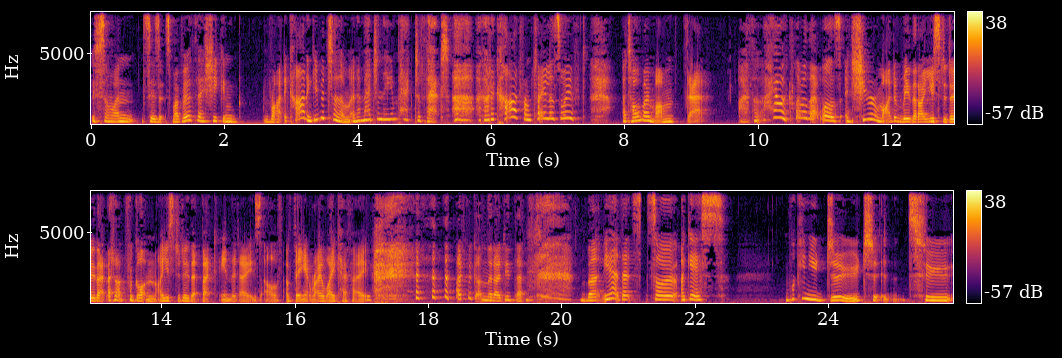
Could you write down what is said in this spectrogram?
if someone says it's my birthday she can write a card and give it to them and imagine the impact of that i got a card from taylor swift I told my mum that. I thought how clever that was. And she reminded me that I used to do that and I'd forgotten. I used to do that back in the days of, of being at Railway Cafe. I'd forgotten that I did that. But yeah, that's so I guess what can you do to to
